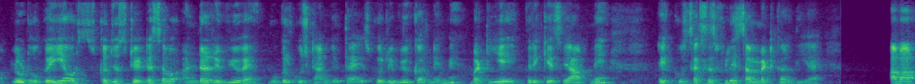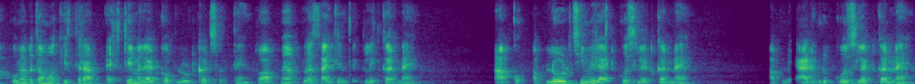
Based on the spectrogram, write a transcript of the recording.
अपलोड हो गई है और उसका जो स्टेटस है वो अंडर रिव्यू है। गूगल कुछ टाइम लेता है इसको रिव्यू करने में बट ये एक तरीके से आपने एक को सक्सेसफुली सबमिट कर दिया है। अब आपको मैं बताऊँगा किस तरह आप एच टी एड को अपलोड कर सकते हैं तो आपको यहाँ प्लस आइकन पे क्लिक करना है। आपको अपलोड जी मेल को सिलेक्ट करना है। अपने एड ग्रुप को सिलेक्ट करना है।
